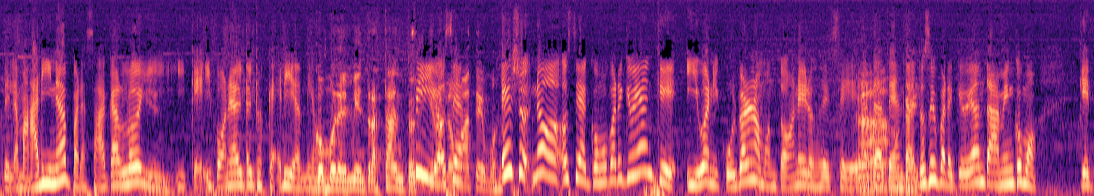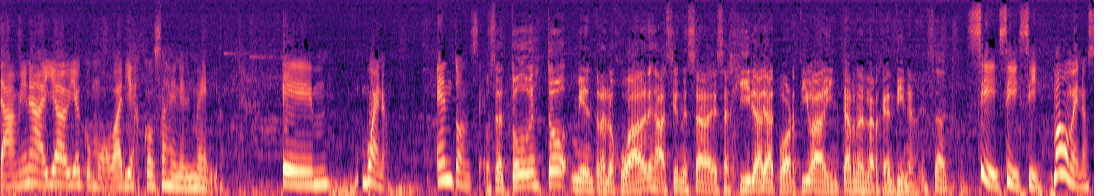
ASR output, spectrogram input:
de la Marina para sacarlo y, Bien. y que, y poner al que ellos querían, digamos. Como en el mientras tanto, Sí, o lo sea, matemos. ellos, no, o sea, como para que vean que, y bueno, y culparon a montoneros de ese de Ah, este atentado. ok. Entonces, para que vean también como que también ahí había como varias cosas en el medio. Eh, bueno, entonces, O sea, todo esto mientras los jugadores hacían esa, esa gira deportiva interna en la Argentina. Exacto. sí, sí, sí, más o menos.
